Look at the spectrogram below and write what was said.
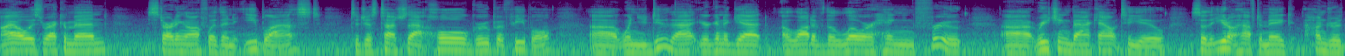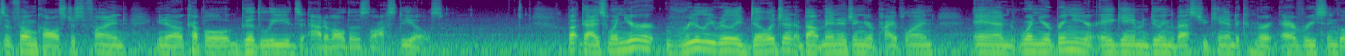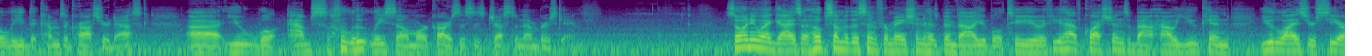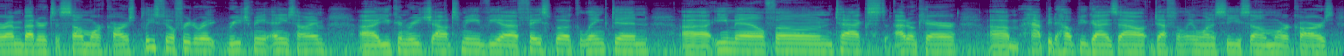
I always recommend starting off with an e-blast to just touch that whole group of people. Uh, when you do that, you're going to get a lot of the lower hanging fruit uh, reaching back out to you so that you don't have to make hundreds of phone calls just to find, you know, a couple good leads out of all those lost deals. But guys, when you're really, really diligent about managing your pipeline and when you're bringing your A game and doing the best you can to convert every single lead that comes across your desk, uh, you will absolutely sell more cars. This is just a numbers game. So anyway, guys, I hope some of this information has been valuable to you. If you have questions about how you can utilize your CRM better to sell more cars, please feel free to re reach me anytime. Uh, you can reach out to me via Facebook, LinkedIn, uh, email, phone, text, I don't care. Um, happy to help you guys out. Definitely want to see you selling more cars.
